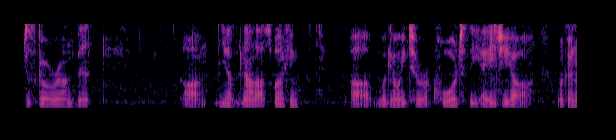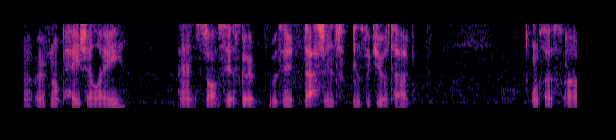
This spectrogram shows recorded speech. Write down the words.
just go around a bit. Um, yep, now that's working. Uh, we're going to record the AGR. We're going to open up HLAE and start CSGO with a dash insecure tag. Once that's uh,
